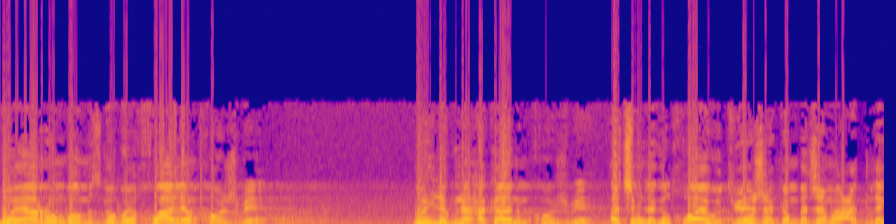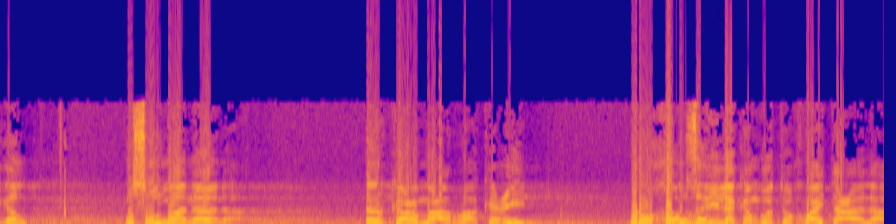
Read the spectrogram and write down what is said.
بۆیە ڕۆم بۆ مزگەوت بۆی خوا لێم خۆش بێ بۆی لە گوناحەکانم خۆش بێ ئەچم لەگەڵ خوای و توێشەکەم بە جەماعەت لەگەڵ مسلمانانە ئەرکە و معڕاکەعین بڕۆ خۆم زەلیلەکەم بۆ تۆ خوای تەعالا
